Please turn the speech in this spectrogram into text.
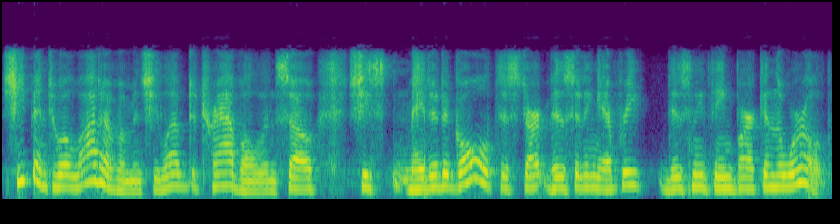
she'd been to a lot of them and she loved to travel and so she made it a goal to start visiting every Disney theme park in the world.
